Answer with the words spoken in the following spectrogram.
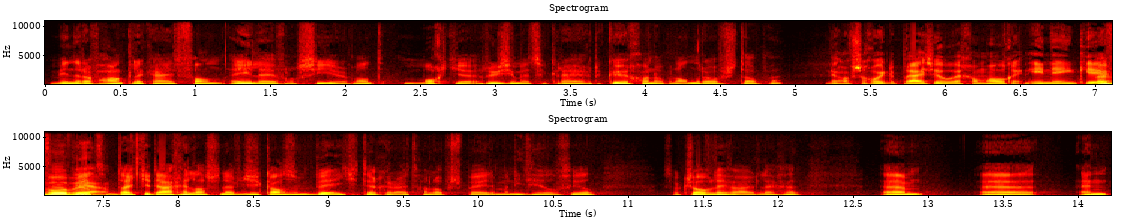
Minder afhankelijkheid van één leverancier. Want mocht je ruzie met ze krijgen, dan kun je gewoon op een andere overstappen. Ja, of ze gooien de prijs heel erg omhoog in, één keer. Bijvoorbeeld Ja. dat je daar geen last van hebt. Dus je kan ze een beetje tegenuit gaan lopen spelen, maar niet heel veel. Dat zal ik zo wel even uitleggen. Ehm, eh, en,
